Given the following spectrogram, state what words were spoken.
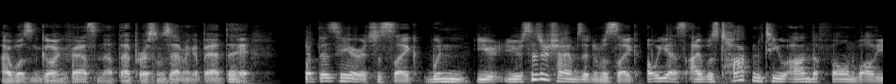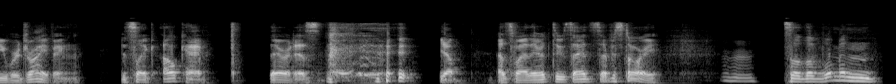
I wasn't going fast enough. That person was having a bad day. But this here, it's just like when your your sister chimes in and was like, "Oh yes, I was talking to you on the phone while you were driving." It's like, okay, there it is. yep, that's why there are two sides to every story. hmm So the woman,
